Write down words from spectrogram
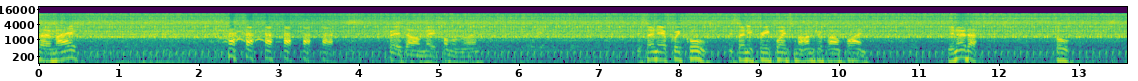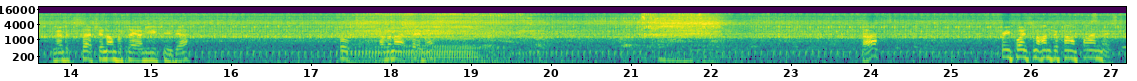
Hello, mate. Put it down, mate. Come on, man. It's only a quick call. It's only three points and a hundred pound fine. You know that? Cool. Remember to search your number plate on YouTube, yeah? Cool. Have a nice day, mate. Huh? Three points and a hundred pound fine, mate.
